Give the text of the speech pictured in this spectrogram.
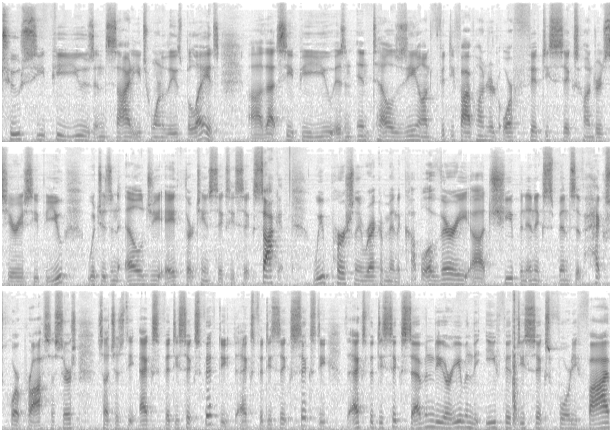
two CPUs inside each one of these blades. Uh, that CPU is an Intel Xeon 5500 or 5600 series CPU, which is an LGA 1366 socket. We personally recommend a couple of very uh, cheap and inexpensive hex core processors, such as the X5650, the X5660, the X5670, or even the E5645.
